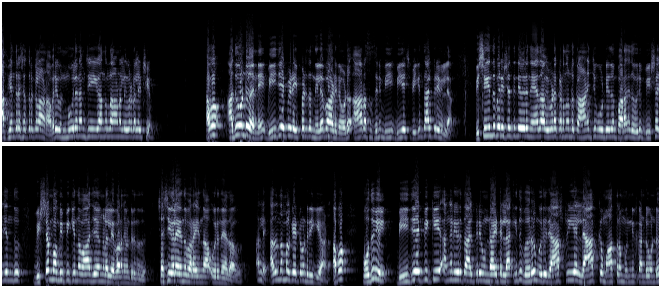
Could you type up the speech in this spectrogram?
ആഭ്യന്തര ശത്രുക്കളാണ്. അവരെ ഉന്മൂലനം ചെയ്യുക എന്നുള്ളതാണല്ലോ ഇവരുടെ ലക്ഷ്യം. അപ്പോൾ അതുകൊണ്ട് തന്നെ ബി ജെ പിയുടെ ഇപ്പോഴത്തെ നിലപാടിനോട് ആർ എസ് എസിനും ബി ബി എച്ച് പിക്കും താല്പര്യമില്ല. വിശ്വഹിന്ദു പരിഷത്തിന്റെ ഒരു നേതാവ് ഇവിടെ കിടന്നുകൊണ്ട് കാണിച്ചു കൂട്ടിയതും പറഞ്ഞത് ഒരു വിഷജന്തു വിഷം വമ്പിപ്പിക്കുന്ന വാചകങ്ങളല്ലേ പറഞ്ഞുകൊണ്ടിരുന്നത്. ശശികല എന്ന് പറയുന്ന ഒരു നേതാവ്. അല്ലേ? അത് നമ്മൾ കേട്ടുകൊണ്ടിരിക്കുകയാണ്. അപ്പോൾ പൊതുവിൽ ബി ജെ പിക്ക് അങ്ങനെ ഒരു താല്പര്യം ഉണ്ടായിട്ടില്ല. ഇത് വെറും ഒരു രാഷ്ട്രീയ ലാക്ക് മാത്രം മുന്നിൽ കണ്ടുകൊണ്ട്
